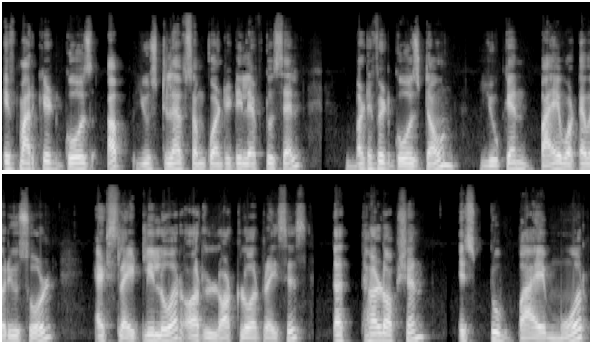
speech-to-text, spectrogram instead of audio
if market goes up, you still have some quantity left to sell. But if it goes down, you can buy whatever you sold at slightly lower or lot lower prices. The third option is to buy more.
